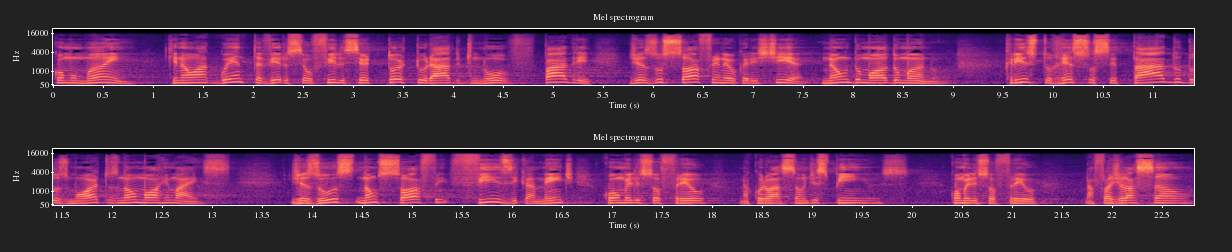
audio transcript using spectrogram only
como mãe que não aguenta ver o seu filho ser torturado de novo. Padre, Jesus sofre na Eucaristia, não do modo humano. Cristo ressuscitado dos mortos não morre mais. Jesus não sofre fisicamente como ele sofreu na coroação de espinhos, como ele sofreu na flagelação,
